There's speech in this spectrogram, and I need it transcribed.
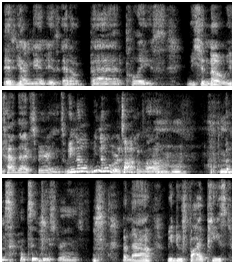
this youngin is in a bad place. We should know. We've had that experience. We know we know what we're talking about. Mm-hmm. Two piece streams, But now we do five piece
